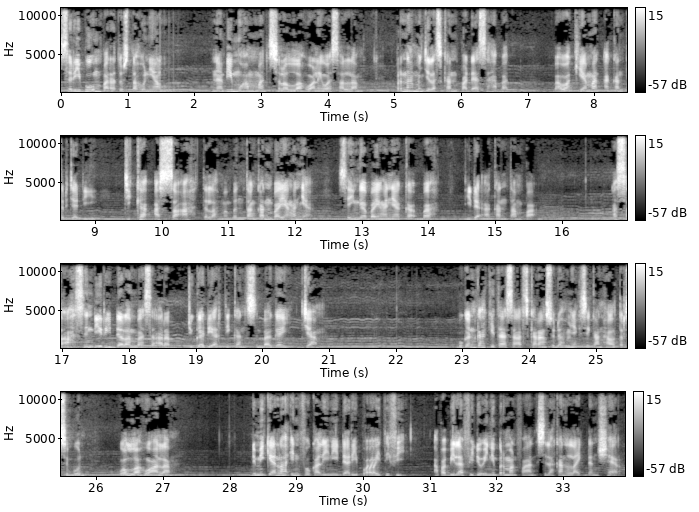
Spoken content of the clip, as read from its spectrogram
1400 tahun yang lalu, Nabi Muhammad Shallallahu Alaihi Wasallam pernah menjelaskan pada sahabat bahwa kiamat akan terjadi jika as-sa'ah telah membentangkan bayangannya sehingga bayangannya Ka'bah tidak akan tampak. As-sa'ah sendiri dalam bahasa Arab juga diartikan sebagai jam. Bukankah kita saat sekarang sudah menyaksikan hal tersebut? Wallahu alam. Demikianlah info kali ini dari Poi TV. Apabila video ini bermanfaat, silahkan like dan share.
